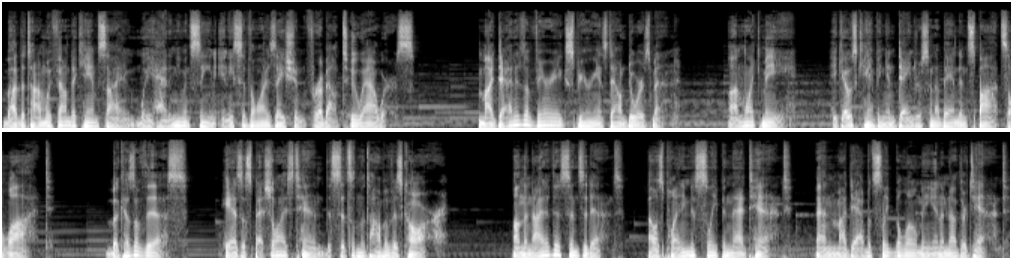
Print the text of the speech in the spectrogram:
By the time we found a campsite, we hadn't even seen any civilization for about two hours. My dad is a very experienced outdoorsman. Unlike me, he goes camping in dangerous and abandoned spots a lot. Because of this, he has a specialized tent that sits on the top of his car. On the night of this incident, I was planning to sleep in that tent and my dad would sleep below me in another tent.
